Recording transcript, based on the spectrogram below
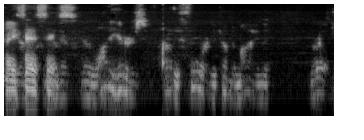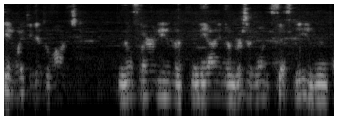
They said six. There, there are a lot of hitters, probably four come to mind can't wait to get to. You know, Flaherty in the, in the I numbers at 150 and then Parmalee at 130.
